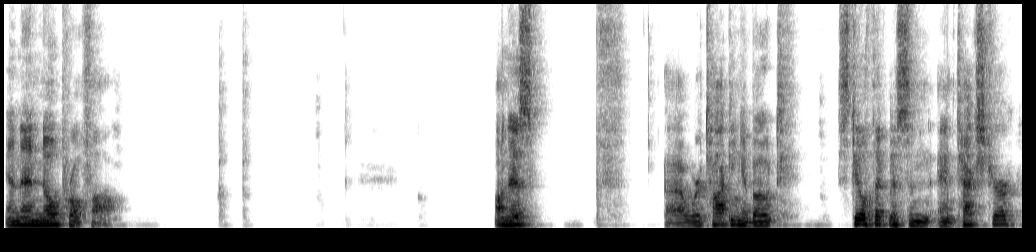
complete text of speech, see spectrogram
And then no profile. On this, uh, we're talking about steel thickness and, and texture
